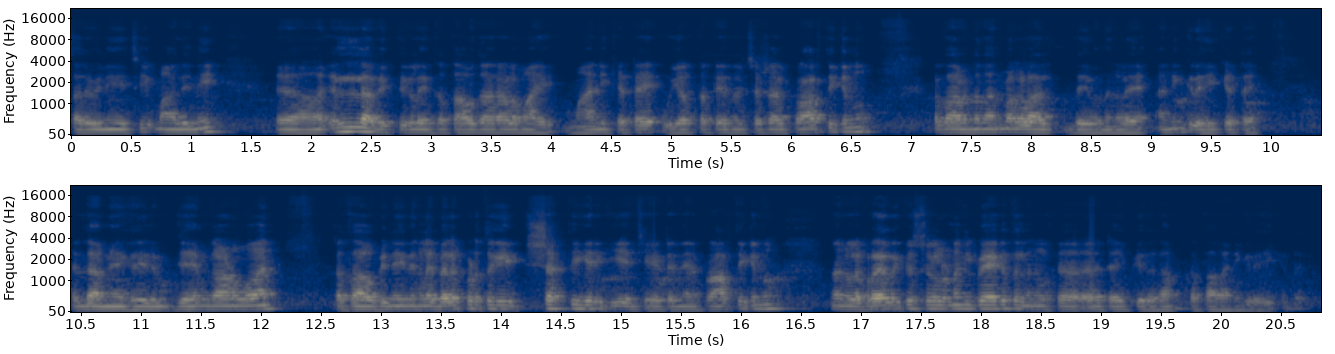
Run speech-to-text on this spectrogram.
സരോവിനി ചേച്ചി മാലിനി എല്ലാ വ്യക്തികളെയും കർത്താവ് ധാരാളമായി മാനിക്കട്ടെ ഉയർത്തട്ടെ എന്ന് വിശേഷാൽ പ്രാർത്ഥിക്കുന്നു. കർത്താവിന്റെ നന്മകളാൽ ദൈവം നിങ്ങളെ അനുഗ്രഹിക്കട്ടെ. എല്ലാ മേഖലയിലും ജയം കാണുവാൻ കർത്താവ് പിന്നെ നിങ്ങളെ ബലപ്പെടുത്തുകയും ശക്തീകരിക്കുകയും ചെയ്യട്ടെ ഞാൻ പ്രാർത്ഥിക്കുന്നു. നിങ്ങളുടെ പ്രയർ റിക്വസ്റ്റുകൾ ഉണ്ടെങ്കിൽ വേഗത്തിൽ നിങ്ങൾക്ക് ടൈപ്പ് ചെയ്ത് തരാം കർത്താവ് അനുഗ്രഹിക്കട്ടെ.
